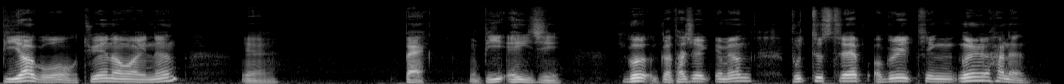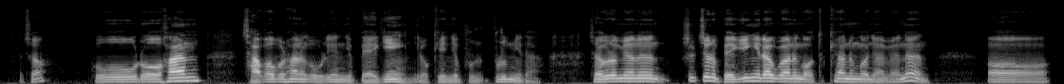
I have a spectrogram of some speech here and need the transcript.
B하고 뒤에 나와 있는 예, back, BAG. 이거 그러니까 다시 얘기하면 부트스트랩 어그레이팅을 하는 그렇죠? 그러한 작업을 하는 거 우리는 이제 배깅 이렇게 이제 부, 부릅니다. 자 그러면은 실제로 배깅이라고 하는 거 어떻게 하는 거냐면은 어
